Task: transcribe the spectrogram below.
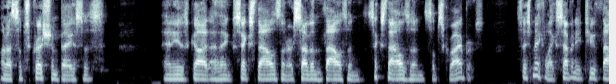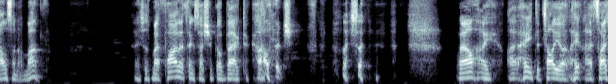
on a subscription basis. And he's got, I think, 6,000 or 7,000, 6,000 subscribers. So he's making like 72,000 a month. And he says, My father thinks I should go back to college. I said, Well, I, I hate to tell you, I, so I,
